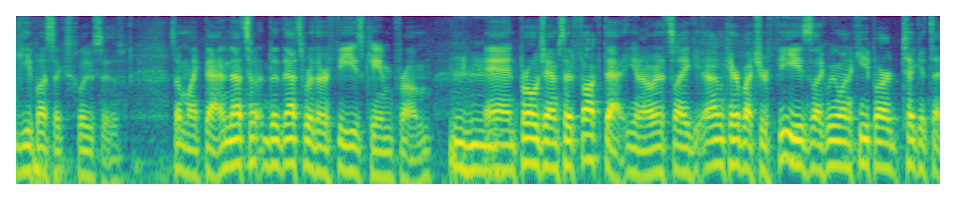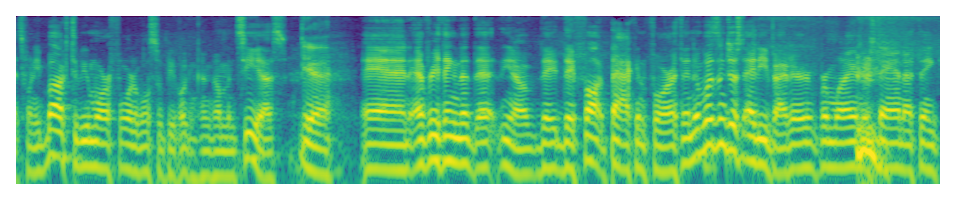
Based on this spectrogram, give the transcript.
to keep us exclusive, something like that. And that's that's where their fees came from. And Pearl Jam said, "Fuck that." You know, it's like I don't care about your fees. Like we want to keep our tickets at twenty bucks to be more affordable, so people can come and see us Yeah. And everything that, that you know they, they fought back and forth and it wasn't just eddie vedder from what i understand i think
